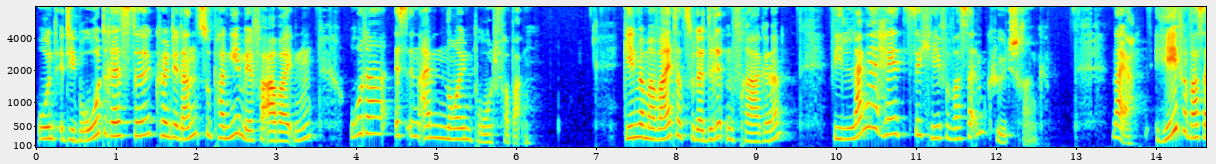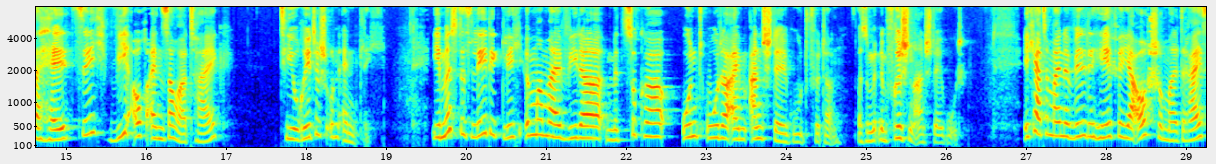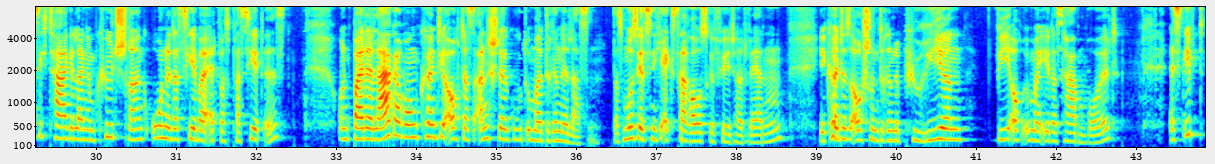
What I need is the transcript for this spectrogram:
Und die Brotreste könnt ihr dann zu Paniermehl verarbeiten oder es in einem neuen Brot verbacken. Gehen wir mal weiter zu der dritten Frage. Wie lange hält sich Hefewasser im Kühlschrank? Naja, Hefewasser hält sich, wie auch ein Sauerteig, theoretisch unendlich. Ihr müsst es lediglich immer mal wieder mit Zucker und oder einem Anstellgut füttern, also mit einem frischen Anstellgut. Ich hatte meine wilde Hefe ja auch schon mal 30 Tage lang im Kühlschrank, ohne dass hierbei etwas passiert ist. Und bei der Lagerung könnt ihr auch das Anstellgut immer drinnen lassen. Das muss jetzt nicht extra rausgefiltert werden. Ihr könnt es auch schon drinnen pürieren, wie auch immer ihr das haben wollt. Es gibt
